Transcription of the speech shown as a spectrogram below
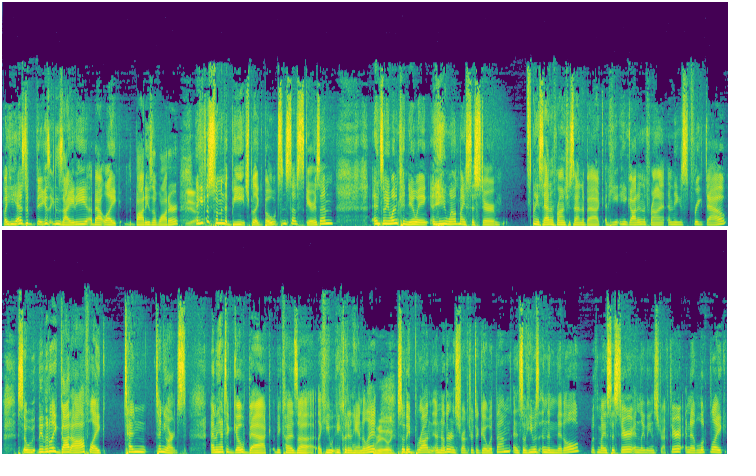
but he has the biggest anxiety about like the bodies of water. Yeah. Like he can swim in the beach, but like boats and stuff scares him. And so he went canoeing, and he went with my sister. And he sat in the front, she sat in the back, and he he got in the front, and he's freaked out. So they literally got off like 10, 10 yards, and they had to go back because uh like he he couldn't handle it. Really? So they brought another instructor to go with them, and so he was in the middle with my sister and like the instructor, and it looked like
